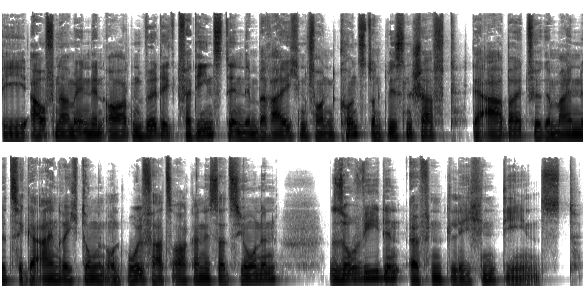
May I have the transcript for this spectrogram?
Die Aufnahme in den Orden würdigt Verdienste in den Bereichen von Kunst und Wissenschaft, der Arbeit für gemeinnützige Einrichtungen und Wohlfahrtsorganisationen sowie den öffentlichen Dienst.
